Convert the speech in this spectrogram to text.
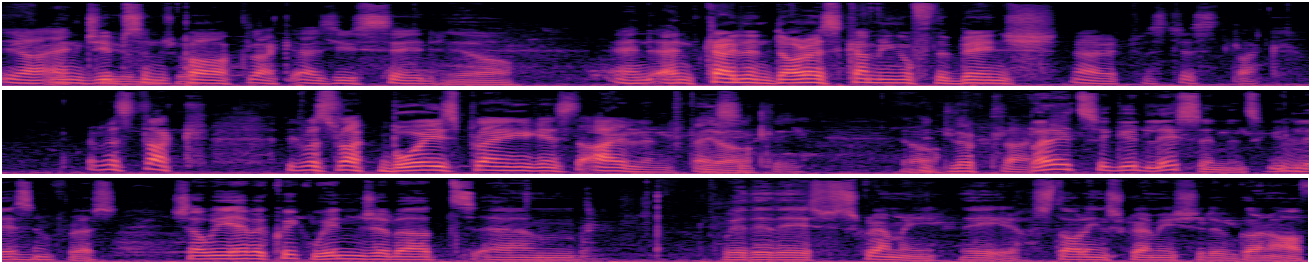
Yeah, and Gibson. Park, like as you said Yeah, and and Caelan Doris coming off the bench. No, it was just like it was like it was like boys playing against Ireland, basically. yeah. It looked like. But it's a good lesson. It's a good Mm. lesson for us. Shall we have a quick whinge about um, whether their scrummy, their starting scrummy, should have gone off?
